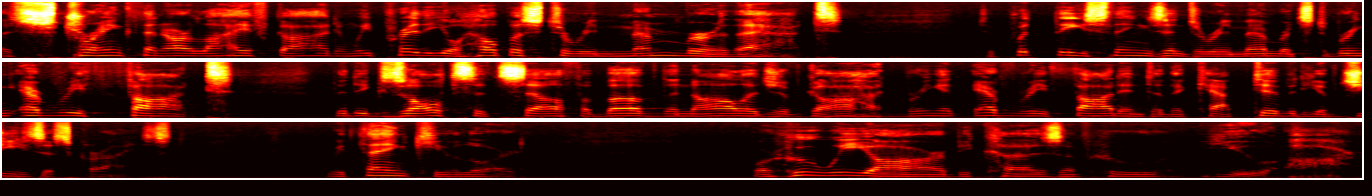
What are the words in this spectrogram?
a, strength in our life, God. And we pray that you'll help us to remember that, to put these things into remembrance, to bring every thought that exalts itself above the knowledge of God, bringing every thought into the captivity of Jesus Christ. We thank you, Lord, for who we are because of who you are.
